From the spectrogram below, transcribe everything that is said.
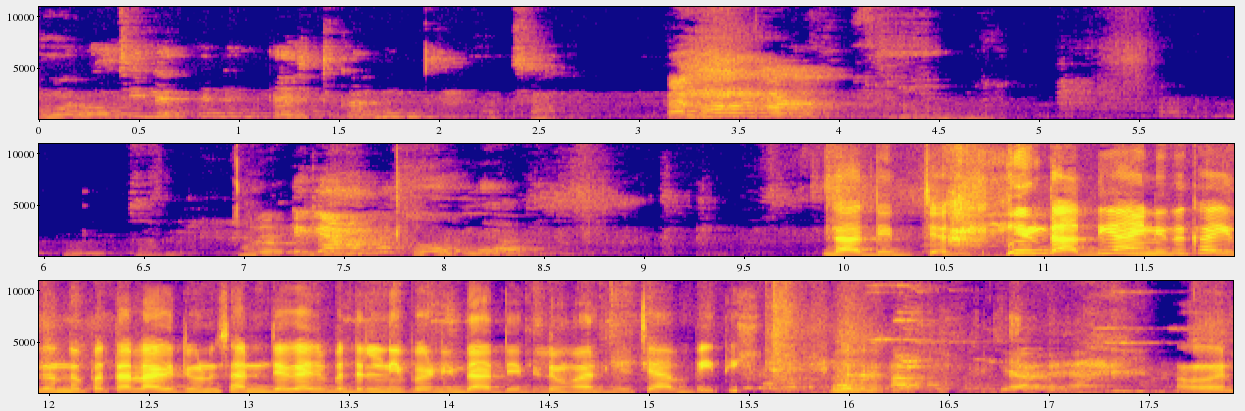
ਹੋਰ ਉਹ ਚੀ ਲੈਤੇ ਨੇ ਟੈਸਟ ਕਰਨੇ ਨੇ ਅੱਛਾ ਕੱਲ ਨੂੰ ਰਿਪੋਰਟ ਰੋਟੀ ਲਿਆਵਾਂ ਹੋਰ ਲਿਆ ਦਾਦੀ ਚ ਦਾਦੀ ਆਈ ਨਹੀਂ ਦਿਖਾਈ ਦਿੰਦਾ, ਪਤਾ ਲੱਗ ਜੂ ਹੁਣ ਸਾਨੂੰ ਜਗ੍ਹਾ 'ਚ ਬਦਲਣੀ ਪੈਣੀ, ਦਾਦੀ ਦੀ ਅਲਮਾਰੀ ਦੀ ਚਾਬੀ ਦੀ। ਹੋਰ?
